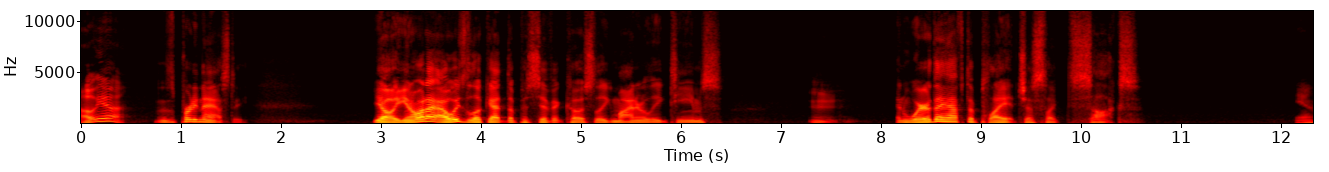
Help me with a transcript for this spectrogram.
Oh yeah. This is pretty nasty. Yo, you know what? I always look at the Pacific Coast League minor league teams Mm. and where they have to play. It just like sucks. Yeah.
